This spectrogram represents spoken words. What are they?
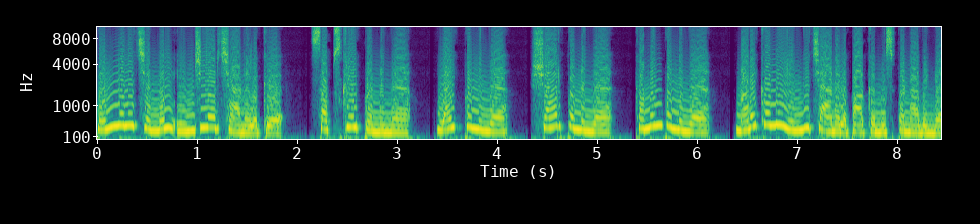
பொன்மணி சென்னை எம்ஜிஆர் சேனலுக்கு சப்ஸ்கிரைப் பண்ணுங்க லைக் பண்ணுங்க ஷேர் பண்ணுங்க கமெண்ட் பண்ணுங்க. மறக்காம எங்க சேனலை பார்க்க மிஸ் பண்ணாதீங்க.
